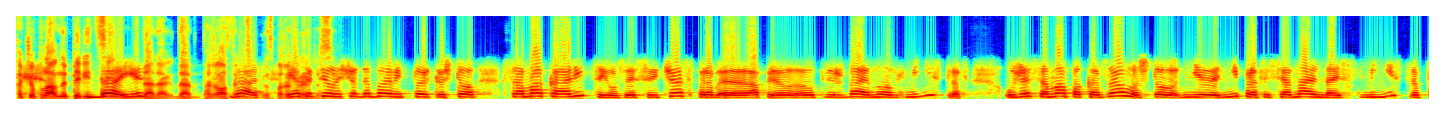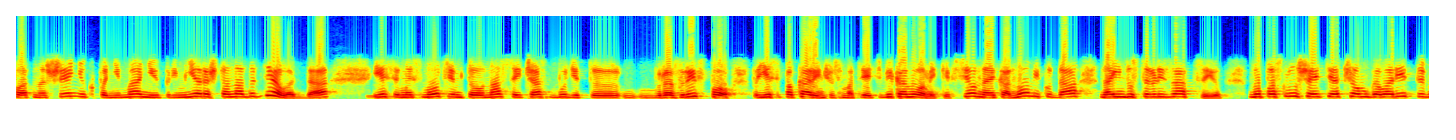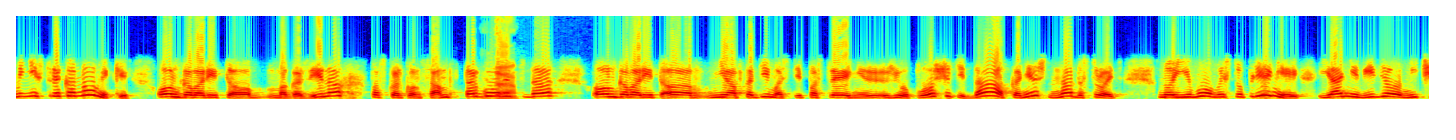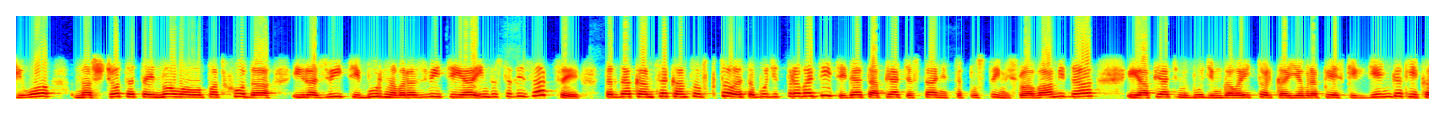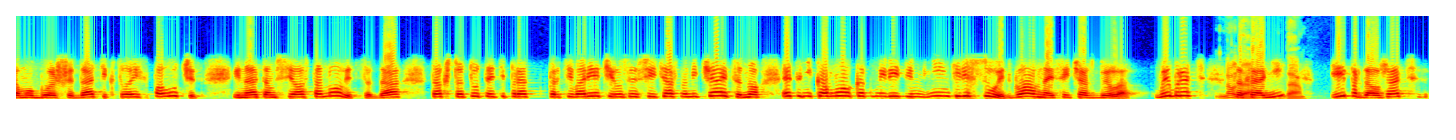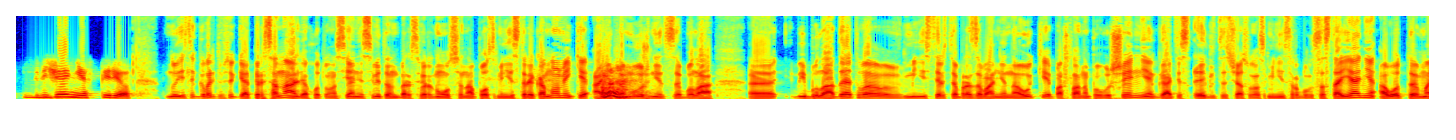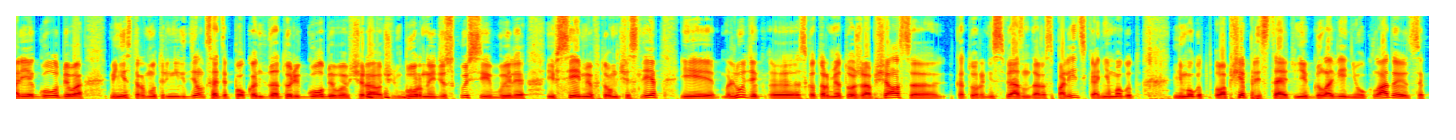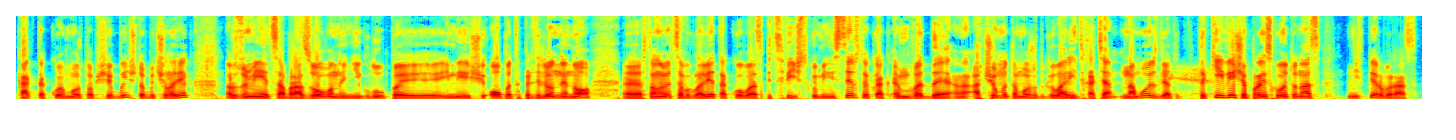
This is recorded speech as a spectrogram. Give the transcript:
Хочу плавно перейти. Да, есть... да, да, да, пожалуйста, да, госпожа Я хотела еще добавить только, что сама коалиция уже сейчас, э, утверждая новых министров, уже сама показала, что не, не профессиональность министров по отношению к пониманию премьера, что надо делать, да. Если мы смотрим, то у нас сейчас будет э, разрыв по, если по Каринчу смотреть, в экономике. Все на экономику, да, на индустриализацию. Но послушайте, о чем говорит министр экономики. Он говорит о магазинах, поскольку он сам торговец, да. да. Он говорит о необходимости построения жилплощади. Да, конечно, надо строить. Но его выступлений я не видела ничего насчет этой нового подхода и развития, бурного развития индустриализации. Тогда, в конце концов, кто это будет проводить? Или это опять останется пустыми словами, да? И опять мы будем говорить только о европейских деньгах, и кому больше дать, и кто их получит. И на этом все остановится, да? Так что тут эти противоречия уже сейчас намечаются, но это никого, как мы видим, не интересует. Главное сейчас было выбрать, ну, сохранить. Да, да и продолжать движение вперед. Но если говорить все-таки о персоналиях, вот у нас Янис Виттенберг свернулся на пост министра экономики, Анита Мужница была э, и была до этого в Министерстве образования и науки, пошла на повышение, Гатис Эглиц сейчас у нас министр благосостояния, а вот э, Мария Голубева, министр внутренних дел, кстати, по кандидатуре Голубева вчера очень бурные дискуссии были, и в семье в том числе, и люди, э, с которыми я тоже общался, которые не связаны даже с политикой, они могут, не могут вообще представить, у них в голове не укладывается, как такое может может вообще быть, чтобы человек, разумеется, образованный, не глупый, имеющий опыт определенный, но э, становится во главе такого специфического министерства, как МВД. О чем это может говорить? Хотя, на мой взгляд, такие вещи происходят у нас не в первый раз.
